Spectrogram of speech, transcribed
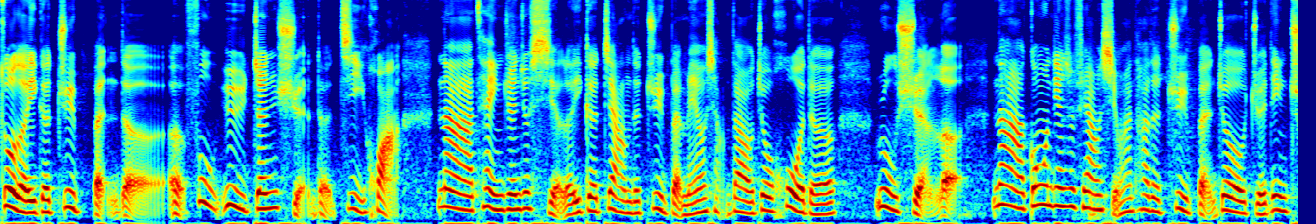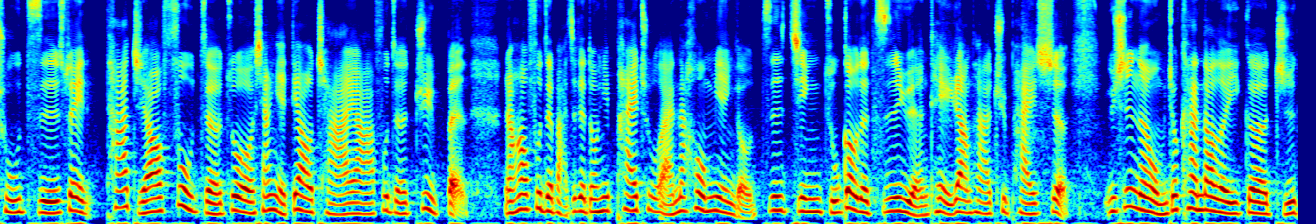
做了一个剧本的呃富裕甄选的计划。那蔡盈娟就写了一个这样的剧本，没有想到就获得入选了。那公共电视非常喜欢他的剧本，就决定出资，所以他只要负责做乡野调查呀，负责剧本，然后负责把这个东西拍出来。那后面有资金足够的资源可以让他去拍摄。于是呢，我们就看到了一个质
